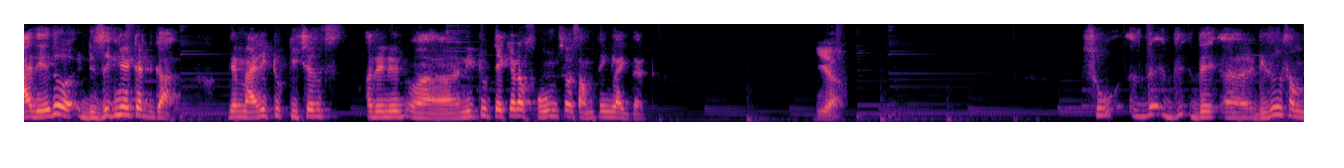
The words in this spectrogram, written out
అదేదో డిజిగ్నేటెడ్ గా దే మ్యారీడ్ టు కిచెన్స్ అదే నీడ్ టు టేక్ కేర్ ఆఫ్ హోమ్స్ ఆర్ సంథింగ్ లైక్ దట్ యా So they, they uh, deserve some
